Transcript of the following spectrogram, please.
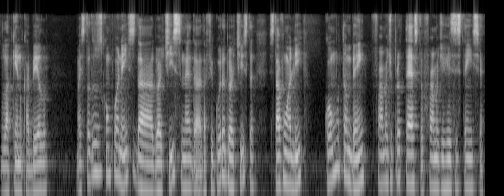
do laque no cabelo mas todos os componentes da, do artista, né, da, da figura do artista, estavam ali como também forma de protesto, forma de resistência,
